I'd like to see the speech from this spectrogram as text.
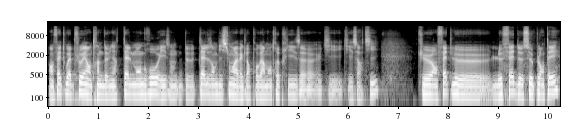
En fait, Webflow est en train de devenir tellement gros et ils ont de telles ambitions avec leur programme entreprise qui, qui, est sorti que en fait le, le fait de se planter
